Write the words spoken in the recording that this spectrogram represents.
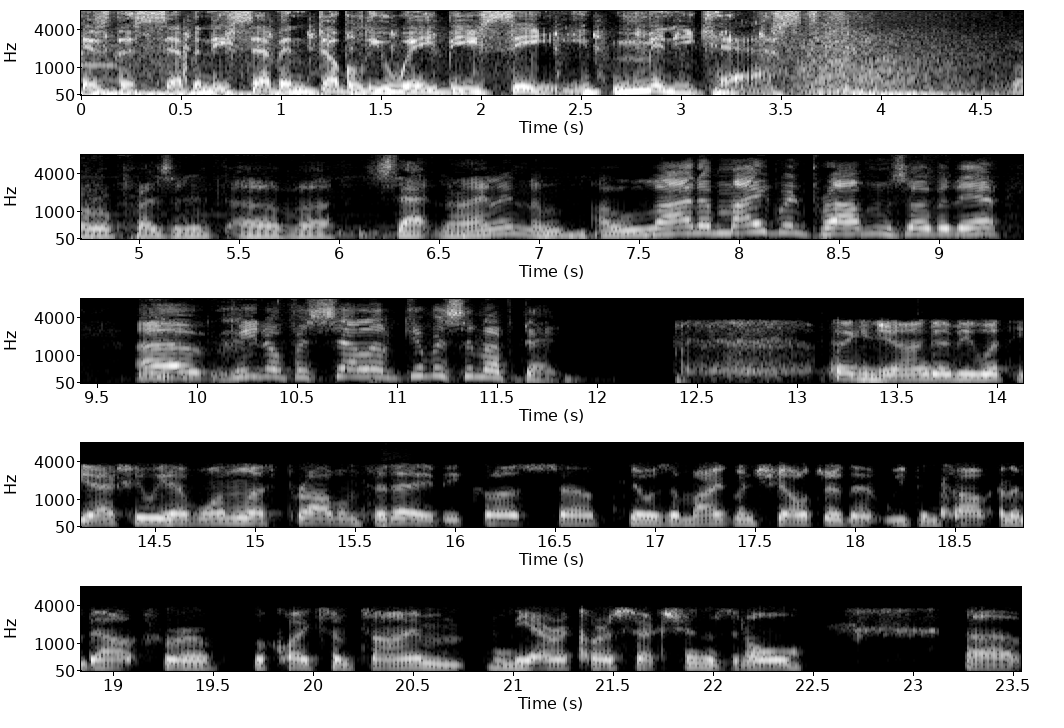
is the 77 WABC minicast. Borough president of uh, Staten Island. A, a, lot of migrant problems over there. Uh, Vito Fossella, give us an update. Thank you, John. Good to be with you. Actually, we have one less problem today because uh, there was a migrant shelter that we've been talking about for, for quite some time in the Arrochar section. There's an old uh,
